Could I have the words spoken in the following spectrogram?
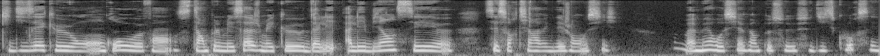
qui disait que, en, gros, enfin, c'était un peu le message, mais que d'aller aller bien, c'est, euh, c'est sortir avec des gens aussi. Ma mère aussi avait un peu ce, ce discours, c'est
